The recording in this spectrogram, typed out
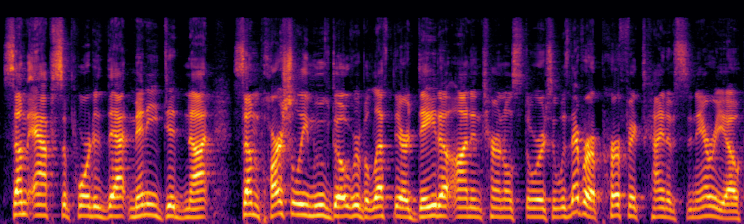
Some apps supported that, many did not. Some partially moved over but left their data on internal storage. So it was never a perfect kind of scenario.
